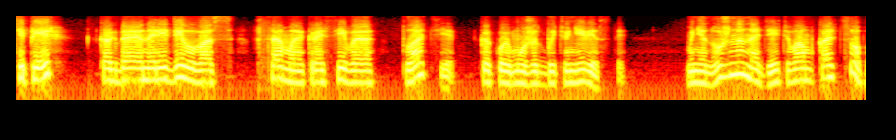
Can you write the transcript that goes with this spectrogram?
«Теперь, когда я нарядил вас в самое красивое платье, какое может быть у невесты, мне нужно надеть вам кольцо»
